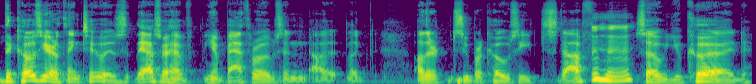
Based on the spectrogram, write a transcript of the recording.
The Cozy Earth thing too is they also have you know bathrobes and uh, like other super cozy stuff. Mm-hmm. So you could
